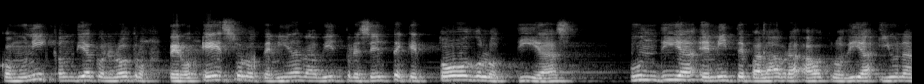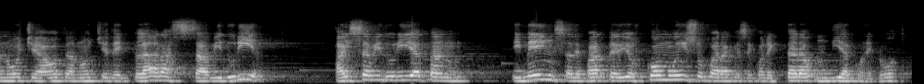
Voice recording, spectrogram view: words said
comunica un día con el otro, pero eso lo tenía David presente que todos los días, un día emite palabra a otro día y una noche a otra noche declara sabiduría. Hay sabiduría tan inmensa de parte de Dios. ¿Cómo hizo para que se conectara un día con el otro?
